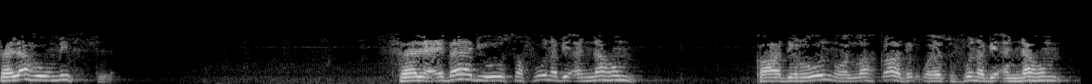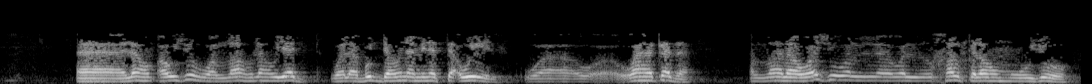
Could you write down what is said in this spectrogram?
فله مثل. فالعباد يوصفون بأنهم قادرون والله قادر ويصفون بأنهم لهم أوجه والله له يد ولا بد هنا من التأويل وهكذا. الله له وجه والخلق لهم وجوه.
